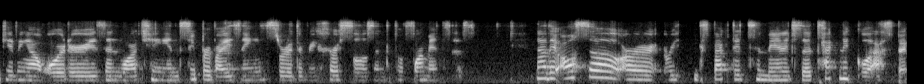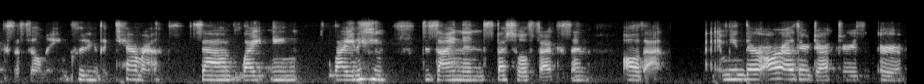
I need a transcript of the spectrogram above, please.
giving out orders and watching and supervising sort of the rehearsals and the performances. Now, they also are re- expected to manage the technical aspects of filming, including the camera, sound, lighting, lighting, design, and special effects, and all that. I mean, there are other directors or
